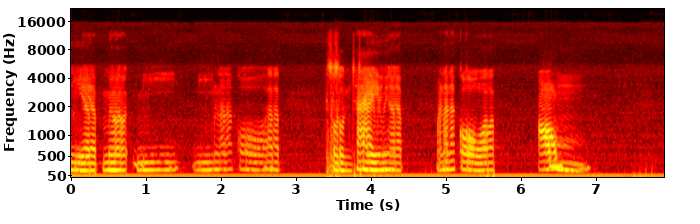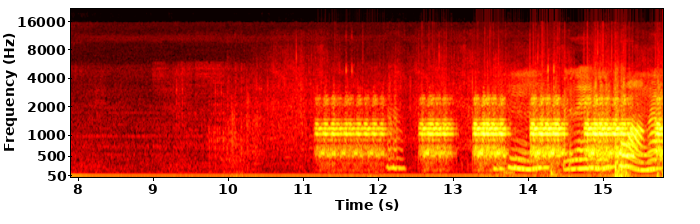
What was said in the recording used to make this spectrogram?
นี่ครับมะมีมีมะละกอครับ สนใจไหมครับมะละกอครับอ้อม อืมเป็นเลยพ่วงครับ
